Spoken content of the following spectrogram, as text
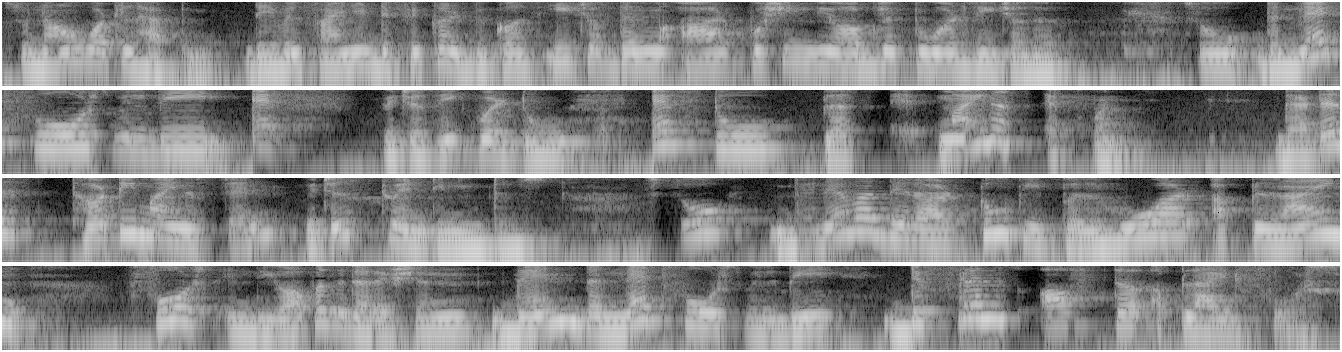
So now what will happen? They will find it difficult because each of them are pushing the object towards each other. So the net force will be F which is equal to F2 plus minus F1 that is 30 minus 10 which is 20 newtons so whenever there are two people who are applying force in the opposite direction, then the net force will be difference of the applied force.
